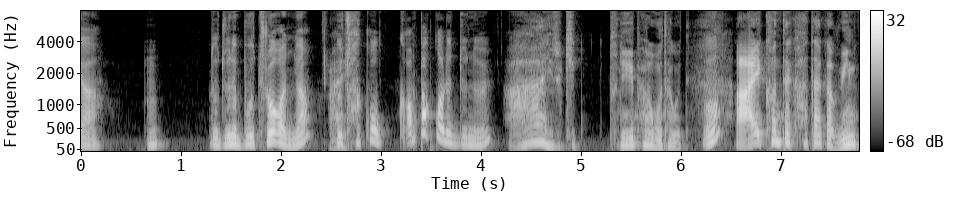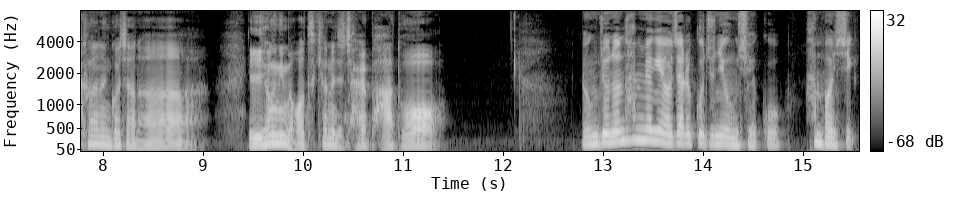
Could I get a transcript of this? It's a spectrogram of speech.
야, 응? 너 눈에 뭐 들어갔냐? 너 아이. 자꾸 깜빡거려 눈을. 아 이렇게 분위기 파악 못하고 어? 아이 컨택 하다가 윙크하는 거잖아. 이 형님이 어떻게 하는지 잘 봐둬. 명조는 한 명의 여자를 꾸준히 응시했고 한 번씩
